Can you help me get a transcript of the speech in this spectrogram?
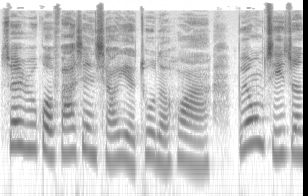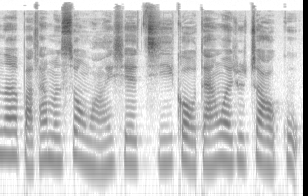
所以如果发现小野兔的话，不用急着呢把它们送往一些机构单位去照顾，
